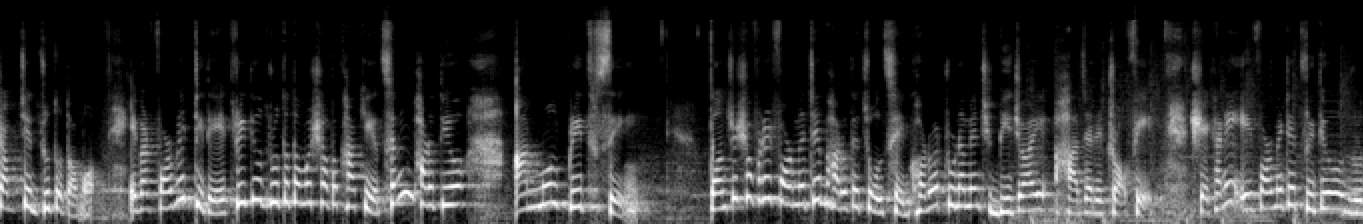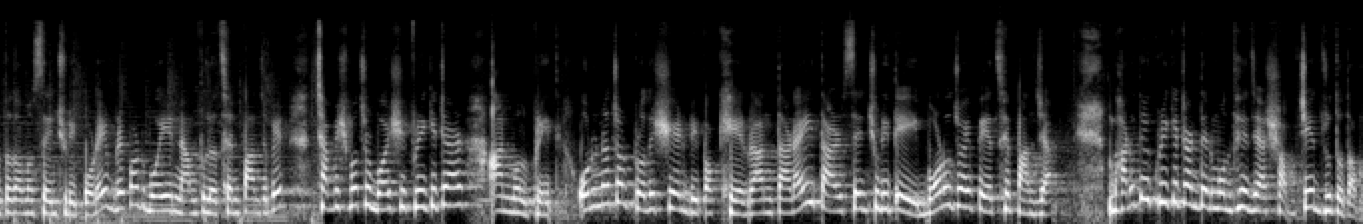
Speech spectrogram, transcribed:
সবচেয়ে দ্রুততম। এবার ফরম্যাটটিতে তৃতীয় দ্রুততম শতক হাঁকিয়েছেন ভারতীয় আনমোল প্রীত সিং। পঞ্চাশ ওভারের ফরম্যাটে ভারতে চলছে ঘরোয়া টুর্নামেন্ট বিজয় হাজারে ট্রফি সেখানে এই ফরম্যাটে তৃতীয় দ্রুততম সেঞ্চুরি করে রেকর্ড বইয়ে নাম তুলেছেন পাঞ্জাবের ছাব্বিশ বছর বয়সী ক্রিকেটার আনমোল প্রীত। অরুণাচল প্রদেশের বিপক্ষে রান তাড়াই তার সেঞ্চুরিতেই বড় জয় পেয়েছে পাঞ্জাব। ভারতীয় ক্রিকেটারদের মধ্যে যা সবচেয়ে দ্রুততম।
